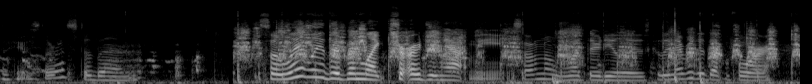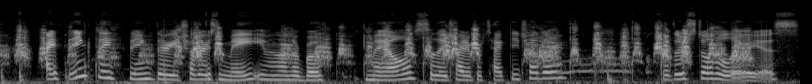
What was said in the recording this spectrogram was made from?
So here's the rest of them. So lately they've been like charging at me. So I don't know what their deal is because they never did that before. I think they think they're each other's mate even though they're both males. So they try to protect each other. But they're still hilarious.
